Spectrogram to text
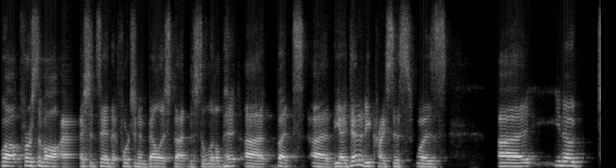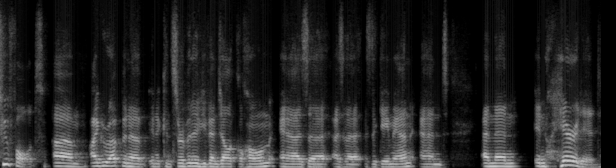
Well, first of all, I, should say that Fortune embellished that just a little bit. Uh, but uh, the identity crisis was, uh, you know, twofold. Um, I grew up in a in a conservative evangelical home as a as a as a gay man, and and then inherited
